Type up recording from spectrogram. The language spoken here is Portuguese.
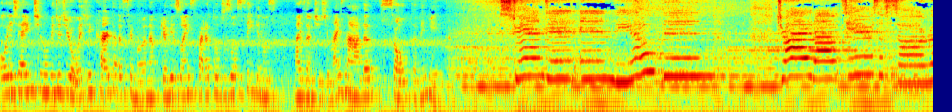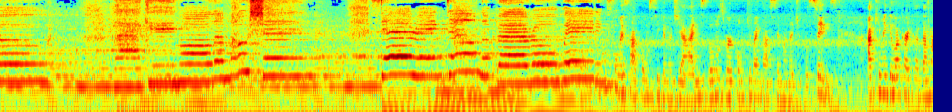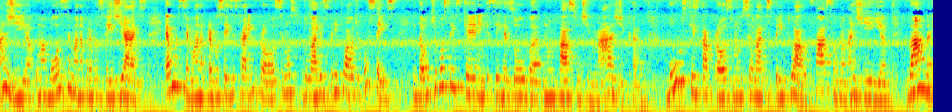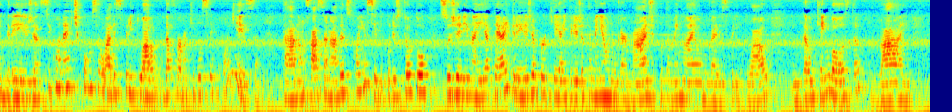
Oi, gente! No vídeo de hoje, carta da semana, previsões para todos os signos. Mas antes de mais nada, solta a vinheta. Stranded signo de Ares. Vamos ver como que vai estar a semana de vocês. Aqui me deu a carta da magia, uma boa semana para vocês de Ares. É uma semana para vocês estarem próximos do lado espiritual de vocês. Então, o que vocês querem que se resolva num passo de mágica, busque estar próximo do seu lado espiritual. Faça uma magia, vá na igreja, se conecte com o seu lado espiritual da forma que você conheça tá? Não faça nada desconhecido. Por isso que eu tô sugerindo aí até a igreja, porque a igreja também é um lugar mágico, também lá é um lugar espiritual. Então, quem gosta, vai.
